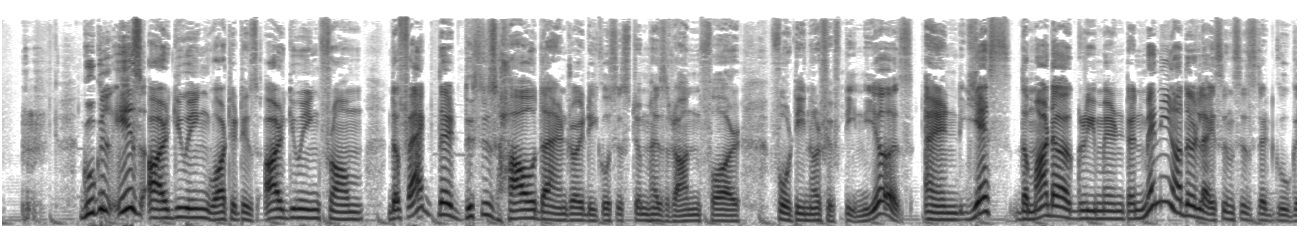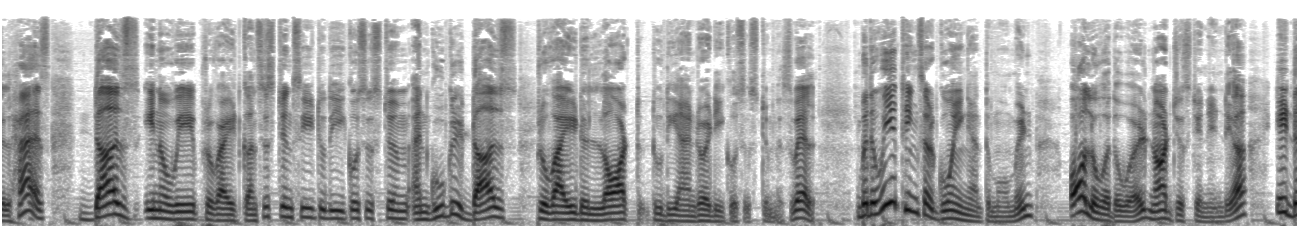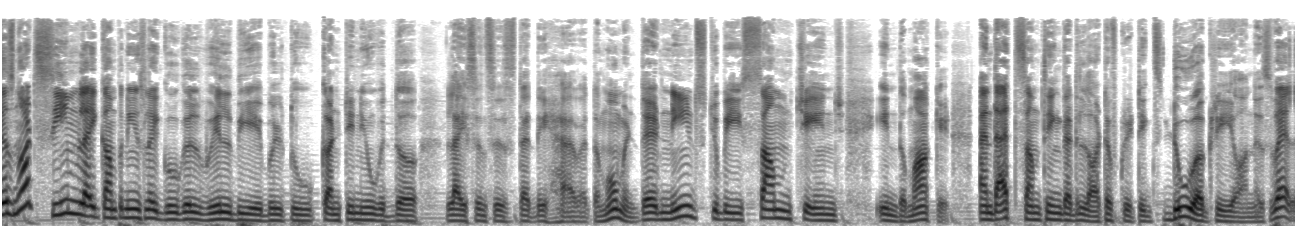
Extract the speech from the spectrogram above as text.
Google is arguing what it is arguing from the fact that this is how the Android ecosystem has run for 14 or 15 years. And yes, the MADA agreement and many other licenses that Google has does in a way provide consistency to the ecosystem and Google does provide a lot to the Android ecosystem as well. But the way things are going at the moment, all over the world, not just in India, it does not seem like companies like Google will be able to continue with the licenses that they have at the moment. There needs to be some change in the market, and that's something that a lot of critics do agree on as well.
